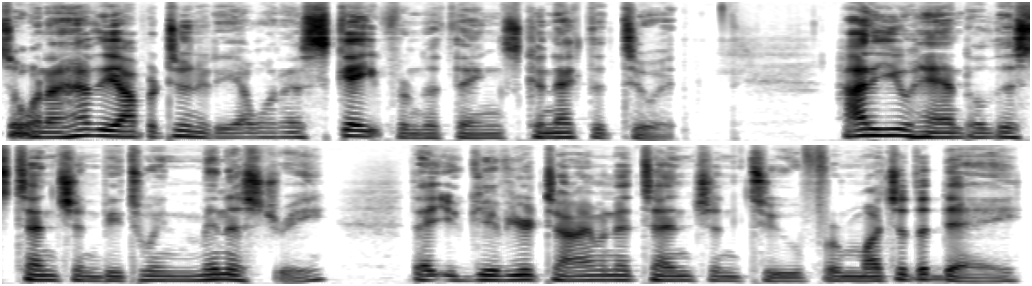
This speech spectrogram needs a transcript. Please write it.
So when I have the opportunity, I want to escape from the things connected to it. How do you handle this tension between ministry that you give your time and attention to for much of the day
